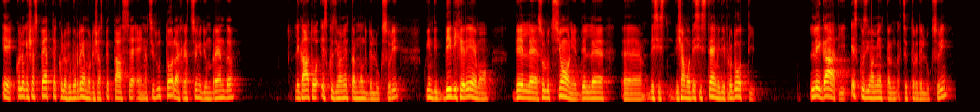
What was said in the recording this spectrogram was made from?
e quello che ci aspetta e quello che vorremmo che ci aspettasse è innanzitutto la creazione di un brand legato esclusivamente al mondo del luxury, quindi dedicheremo delle soluzioni, delle, eh, dei, diciamo, dei sistemi, dei prodotti legati esclusivamente al settore del luxury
